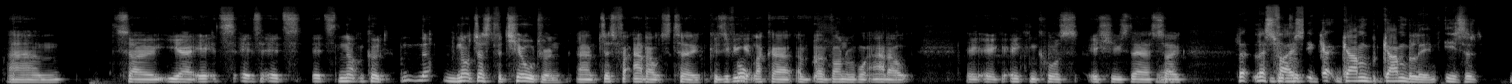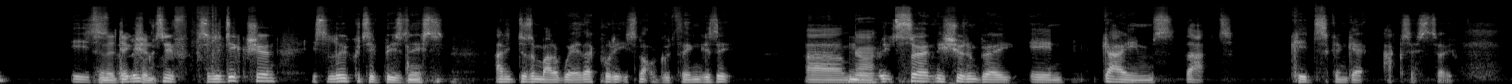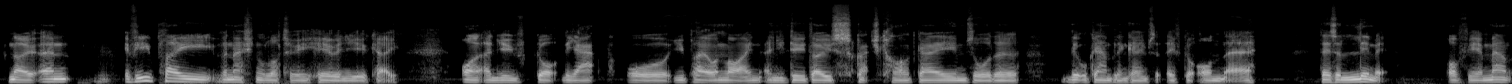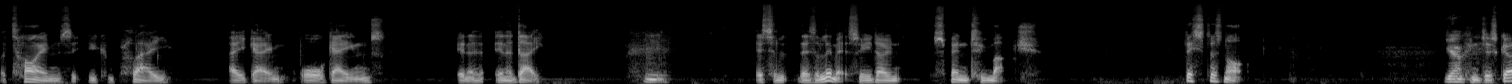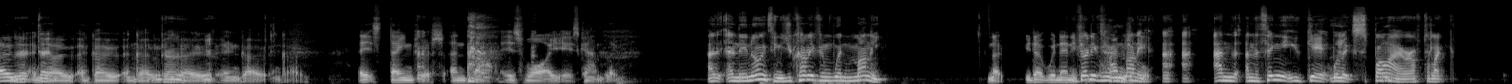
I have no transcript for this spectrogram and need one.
Um, so yeah, it's it's it's it's not good. Not not just for children, uh, just for adults too. Because if you get like a, a, a vulnerable adult, it, it, it can cause issues there. So Let, let's face it, ga- gam- gambling is a is an addiction. lucrative- it's an addiction. It's a lucrative business, and it doesn't matter where they put it. It's not a good thing, is it? Um, No. It certainly shouldn't be in games that kids can get access to. No, and if you play the national lottery here in the UK, on- and you've got the app, or you play online, and you do those scratch card games or the little gambling games that they've got on there, there's a limit of the amount of times that you can play a game or games in a in a day. Hmm. It's a, there's a limit, so you don't spend too much. This does not. Yeah. You can just go The- and the- go and go and go and Go, go yeah. and go and go. It's dangerous, and that is why it's gambling. And, and the annoying thing is you can't even win money. No, you don't win anything. You don't even tangible. win money. And and the thing that you get will expire after like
